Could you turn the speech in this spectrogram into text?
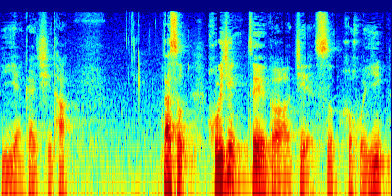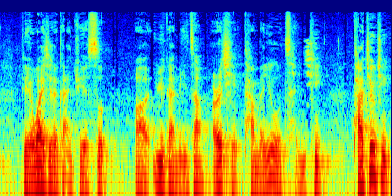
以掩盖其他。但是胡锡进这个解释和回应，给外界的感觉是啊欲盖弥彰，而且他没有澄清他究竟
